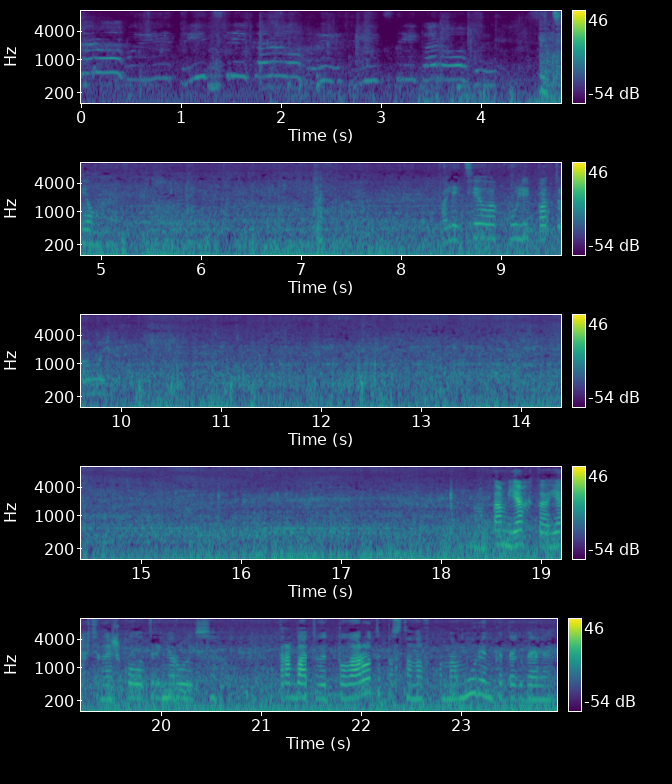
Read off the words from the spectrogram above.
коровы, тридцать три коровы, тридцать три коровы. Летел. Полетела кулей патруль. А Там яхта, яхтенная школа тренируется. Отрабатывают повороты, постановку на муринг и так далее.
